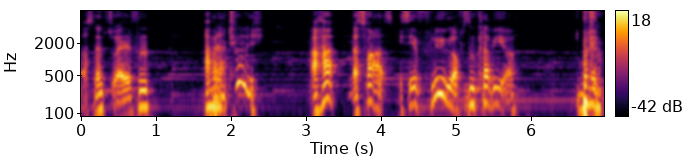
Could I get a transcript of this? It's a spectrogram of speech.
Das nennst du helfen? Aber natürlich. Aha, das war's. Ich sehe Flügel auf diesem Klavier.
